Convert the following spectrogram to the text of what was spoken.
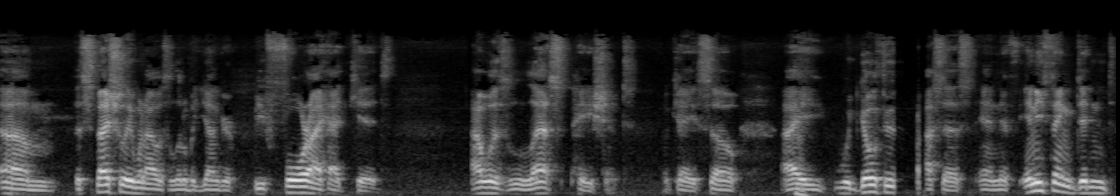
um, especially when I was a little bit younger, before I had kids, I was less patient. Okay, so I would go through the process, and if anything didn't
